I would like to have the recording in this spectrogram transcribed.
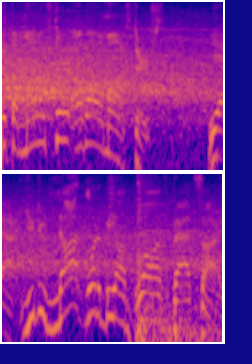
with the monster of all monsters. Yeah, you do not want to be on Braun's bad side.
